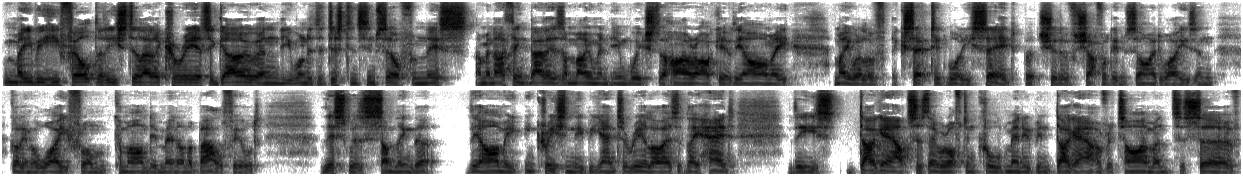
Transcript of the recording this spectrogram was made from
Maybe he felt that he still had a career to go and he wanted to distance himself from this. I mean, I think that is a moment in which the hierarchy of the army may well have accepted what he said, but should have shuffled him sideways and got him away from commanding men on a battlefield. This was something that the army increasingly began to realize that they had these dugouts, as they were often called, men who'd been dug out of retirement to serve.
